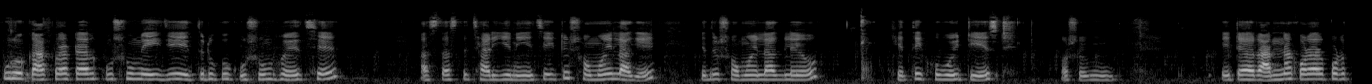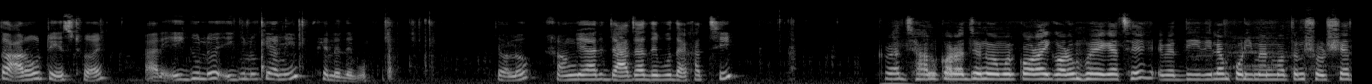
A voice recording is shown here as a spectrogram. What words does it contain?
পুরো কাঁকড়াটার কুসুম, এই যে এতটুকু কুসুম হয়েছে, আস্তে আস্তে ছাড়িয়ে নিয়েছে। একটু সময় লাগে, কিন্তু সময় লাগলেও খেতে খুবই টেস্ট এটা রান্না করার পর তো আরও টেস্ট হয়। আর এইগুলো এগুলোকে আমি ফেলে দেব। চলো, সঙ্গে আর যা যা দেব দেখাচ্ছি। ঝাল করার জন্য আমার কড়াই গরম হয়ে গেছে। এবার দিয়ে দিলাম পরিমাণ মতন সরষের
